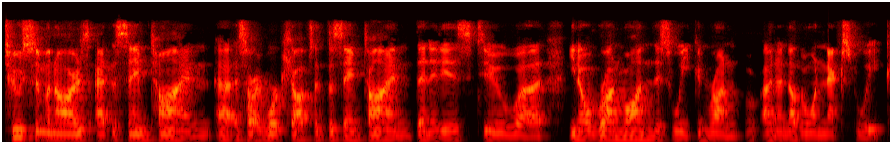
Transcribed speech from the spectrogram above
two seminars at the same time uh, sorry workshops at the same time than it is to uh, you know run one this week and run and another one next week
